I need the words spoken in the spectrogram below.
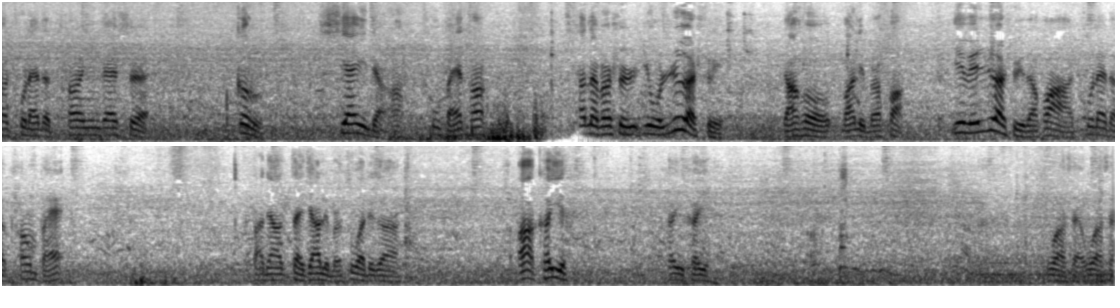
它出来的汤应该是更鲜一点啊，出白汤。它那边是用热水，然后往里边放，因为热水的话出来的汤白。大家在家里边做这个啊，可以，可以，可以。哇塞，哇塞！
